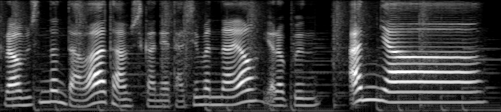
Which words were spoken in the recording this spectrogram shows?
그럼 신난다와 다음 시간에 다시 만나요. 여러분, 안녕!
